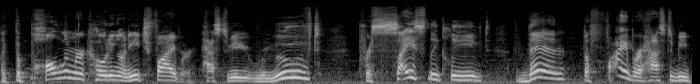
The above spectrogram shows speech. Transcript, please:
like the polymer coating on each fiber has to be removed, precisely cleaved, then the fiber has to be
